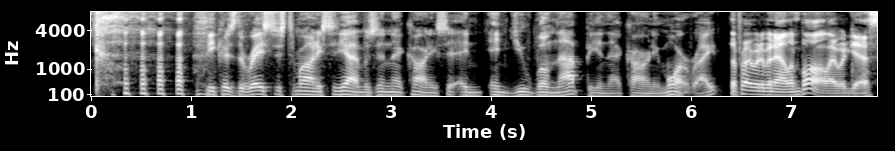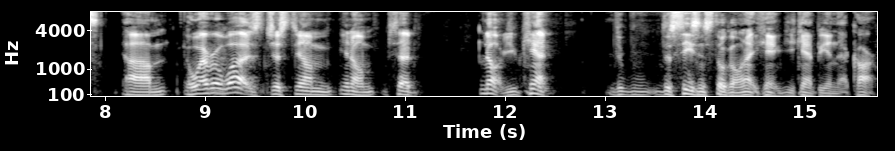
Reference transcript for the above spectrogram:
because the race is tomorrow. And he said, "Yeah, I was in that car." And he said, "And and you will not be in that car anymore, right?" that probably would have been Alan Ball, I would guess. um, whoever it was just um, you know said, "No, you can't. The, the season's still going on. You can't. You can't be in that car.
